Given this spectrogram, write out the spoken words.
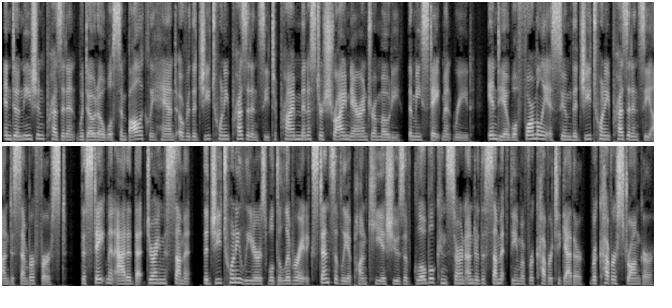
Indonesian President Widodo will symbolically hand over the G20 presidency to Prime Minister Shri Narendra Modi, the ME statement read. India will formally assume the G20 presidency on December 1st. The statement added that during the summit, the G20 leaders will deliberate extensively upon key issues of global concern under the summit theme of Recover Together, Recover Stronger.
